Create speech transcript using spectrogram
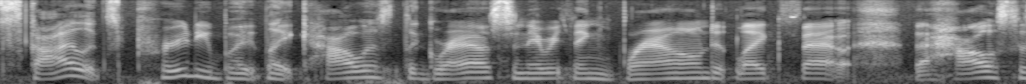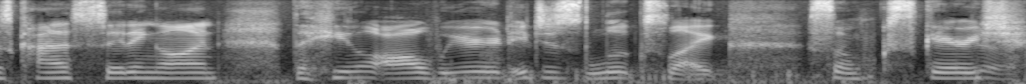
sky looks pretty, but like how is the grass and everything rounded like that? The house is kind of sitting on the hill all weird. It just looks like some scary shit.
